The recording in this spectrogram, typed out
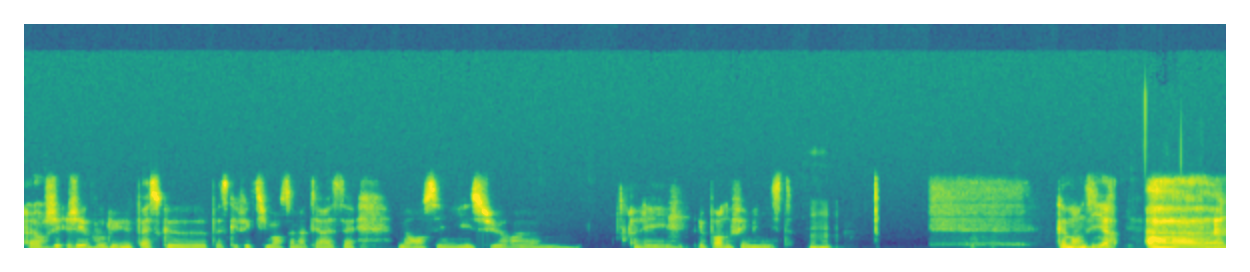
alors j'ai voulu parce que parce qu'effectivement ça m'intéressait me renseigner sur les, le porno féministe. Mhm. Comment dire Euh,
